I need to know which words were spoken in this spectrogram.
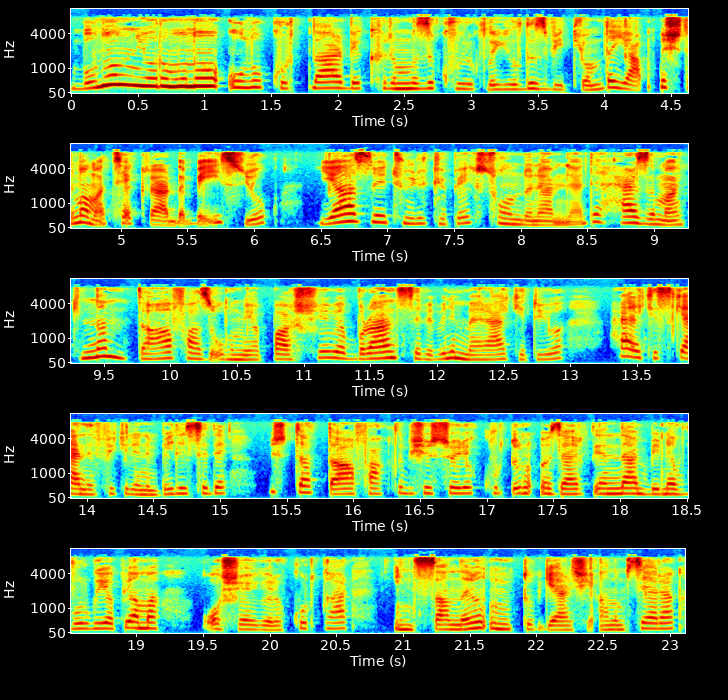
Bunun yorumunu Ulu Kurtlar ve Kırmızı Kuyruklu Yıldız videomda yapmıştım ama tekrarda beis yok. Yaz ve tüylü köpek son dönemlerde her zamankinden daha fazla olmaya başlıyor ve brand sebebini merak ediyor. Herkes kendi fikirlerini belirse de üstad daha farklı bir şey söylüyor. Kurtların özelliklerinden birine vurgu yapıyor ama o şeye göre kurtlar insanların unuttuğu gerçeği anımsayarak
